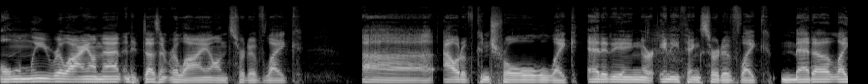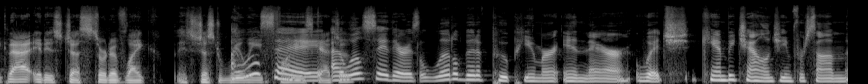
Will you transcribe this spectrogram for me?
only rely on that and it doesn't rely on sort of like uh out of control like editing or anything sort of like meta like that. It is just sort of like it's just really I will funny say, sketches. I will say there is a little bit of poop humor in there, which can be challenging for some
